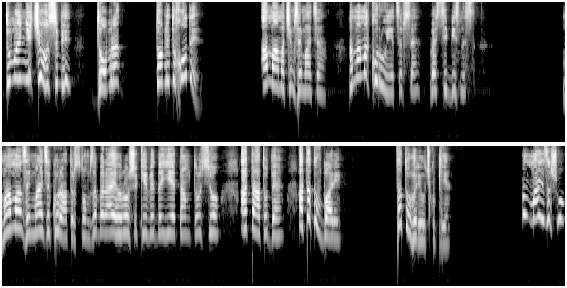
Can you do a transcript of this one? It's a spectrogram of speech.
Думаю, нічого собі. Добре, добрі доходи. А мама чим займається? А мама курує це все, весь цей бізнес. Мама займається кураторством, забирає грошики, видає там то все. А тато де? А тато в барі. Тато горілочку п'є. Ну, має за що.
